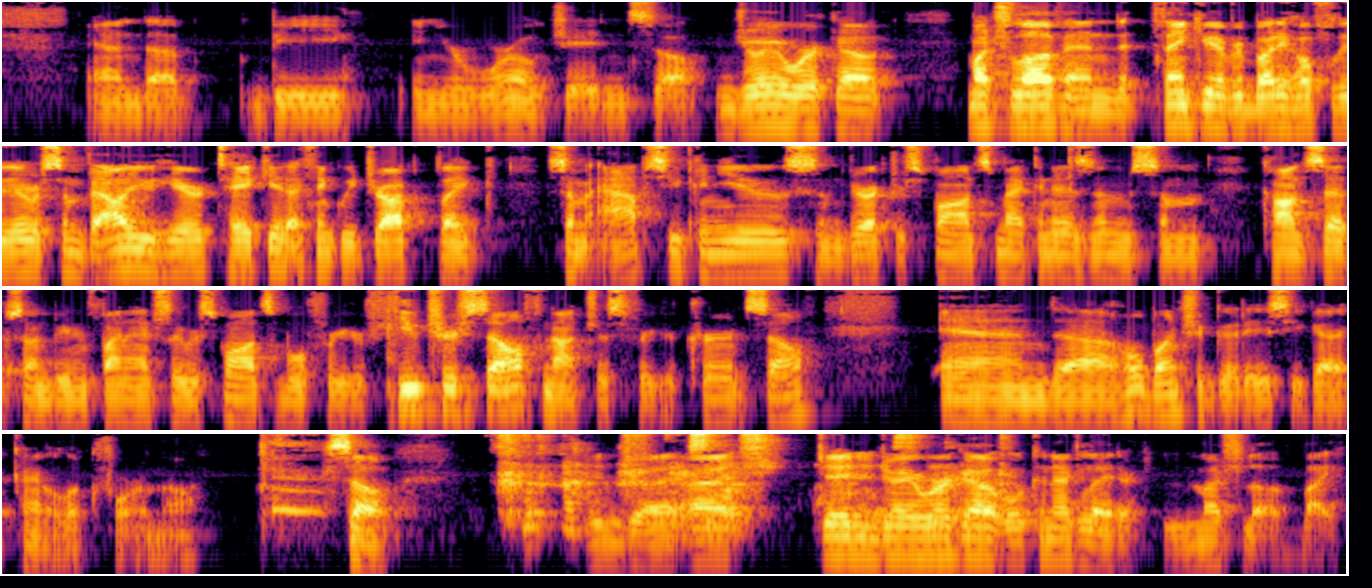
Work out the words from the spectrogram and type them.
and uh, be in your world, Jaden. So, enjoy your workout much love and thank you everybody hopefully there was some value here take it i think we dropped like some apps you can use, some direct response mechanisms, some concepts on being financially responsible for your future self, not just for your current self, and uh, a whole bunch of goodies. You got to kind of look for them though. so enjoy. All right, Jade, enjoy your workout. We'll connect later. Much love. Bye.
